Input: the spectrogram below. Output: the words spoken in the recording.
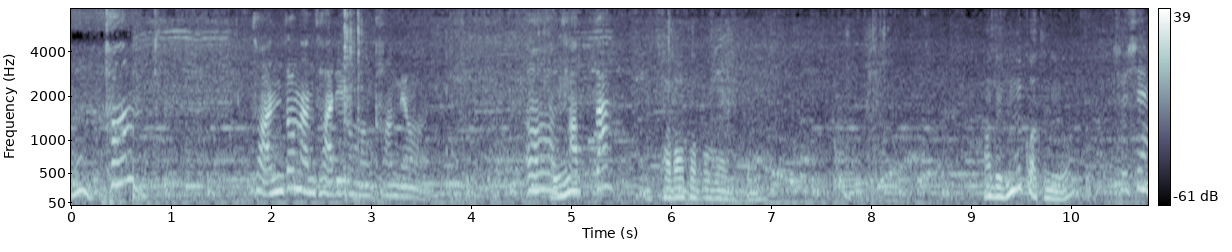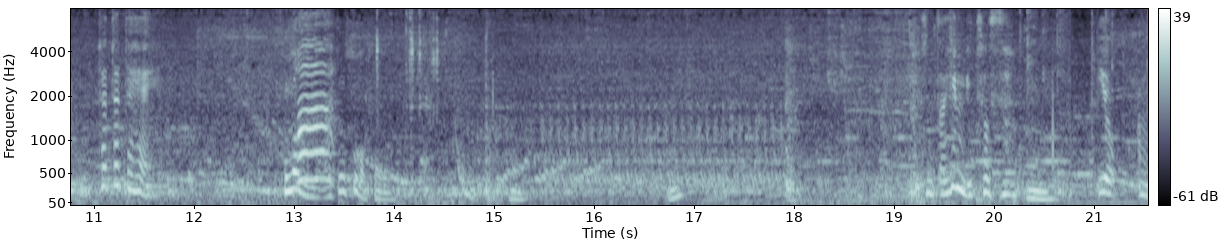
음. 처음? 저 안전한 자리로만 가면 어 응? 잡자? 잡아서 뽑아야겠다. 아, 근데 힘들 것 같은데요? 조심 퇴퇴퇴 해 생각보다 아! 어쩔 수가 없어요. 응. 응? 진짜 힘 미쳤어 응. 이욕 응.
